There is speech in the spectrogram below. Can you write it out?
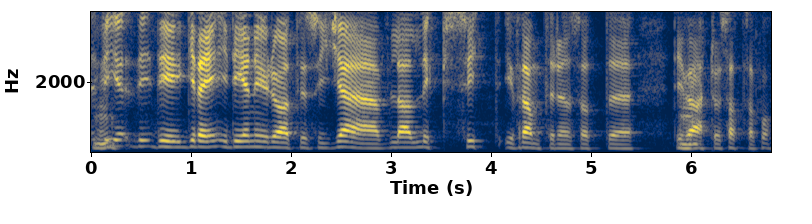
Mm. det, det, det, grej, idén är ju då att det är så jävla lyxigt i framtiden så att eh, det är Mm. värt att satsa på. Eh,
